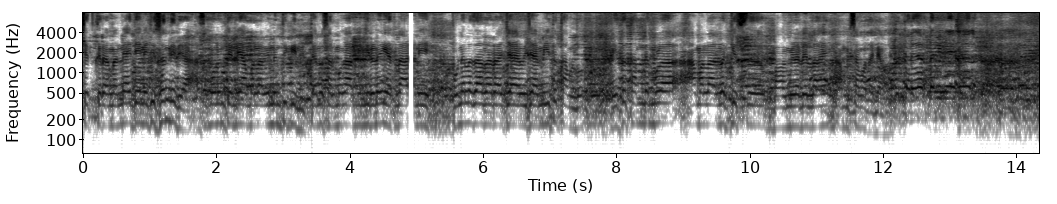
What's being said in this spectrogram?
शेतकऱ्यांना न्याय देण्याची संधी द्या असं म्हणून त्यांनी आम्हाला विनंती केली. त्यानुसार मग आम्ही निर्णय घेतला आणि पुण्याला जाणाऱ्याच्या ऐवजी आम्ही इथं थांबलो. इथं थांबल्यामुळं आम्हाला नक्कीच भाव मिळालेला आहे. आम्ही समाधानी आहोत. खऱ्या अर्थाने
